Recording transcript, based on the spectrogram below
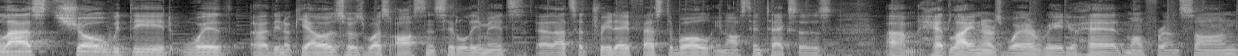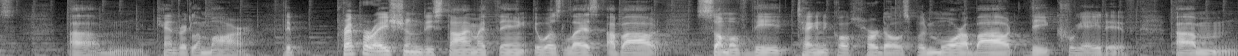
last show we did with uh, the Nokia Ozos was Austin City Limits. Uh, that's a three-day festival in Austin, Texas. Um, headliners were Radiohead, Mumford & Sons, um, Kendrick Lamar. The preparation this time, I think it was less about some of the technical hurdles, but more about the creative. Um,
